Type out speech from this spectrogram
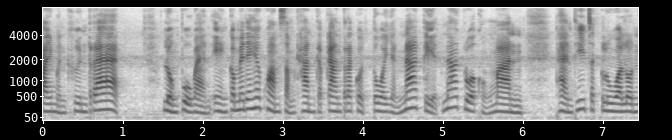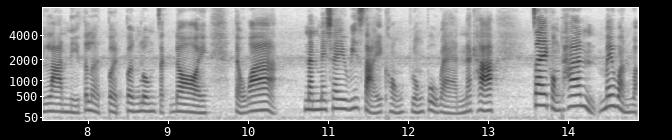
ไปเหมือนคืนแรก หลวงปู่แหวนเองก็ไม่ได้ให้ความสำคัญกับการปรากฏตัวอย่างน่าเกลียดน่ากลัวของมัน แทนที่จะกลัวลนลานหนีเตลิดเปิดเปิงลงจากดอย แต่ว่านั่นไม่ใช่วิสัยของหลวงปู่แหวนนะคะ ใจของท่านไม่หวั่นไหว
